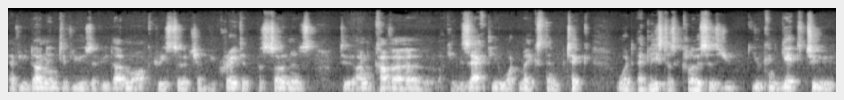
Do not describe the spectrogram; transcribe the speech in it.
Have you done interviews? Have you done market research? Have you created personas to uncover like exactly what makes them tick? What at least as close as you you can get to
